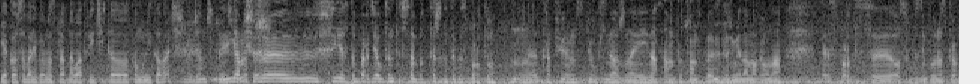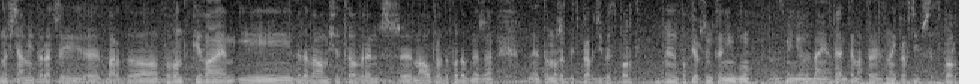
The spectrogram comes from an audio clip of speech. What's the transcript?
Jako osoba niepełnosprawna łatwiej Ci to komunikować ludziom, z Ja myślę, że jest to bardziej autentyczne, bo też do tego sportu mm, trafiłem z piłki nożnej na samym początku. Jak ktoś mnie namawiał na e, sport e, osób z niepełnosprawnościami, to raczej bardzo powątpiewałem i wydawało mi się to wręcz e, mało prawdopodobne, że e, to może być prawdziwy sport. E, Po pierwszym treningu zmieniłem zdanie na ten Tak? temat. To jest najprawdziwszy sport.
